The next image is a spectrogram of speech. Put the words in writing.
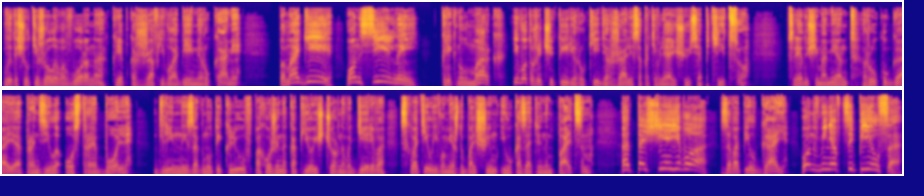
вытащил тяжелого ворона, крепко сжав его обеими руками. «Помоги! Он сильный!» — крикнул Марк, и вот уже четыре руки держали сопротивляющуюся птицу. В следующий момент руку Гая пронзила острая боль — Длинный загнутый клюв, похожий на копье из черного дерева, схватил его между большим и указательным пальцем. «Оттащи его!» — завопил Гай. «Он в меня вцепился!»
